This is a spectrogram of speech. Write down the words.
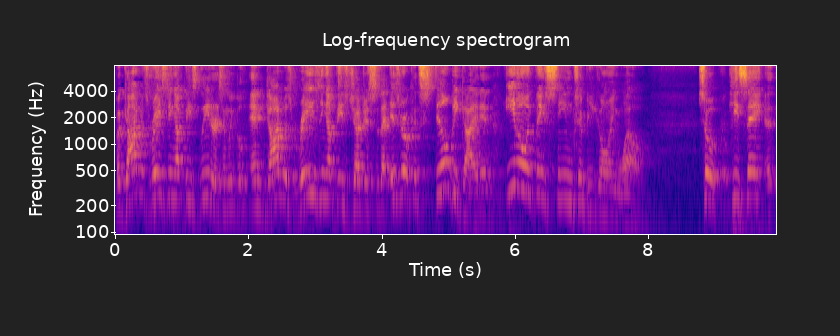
But God was raising up these leaders, and, we, and God was raising up these judges so that Israel could still be guided, even when things seemed to be going well. So he's saying, uh,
